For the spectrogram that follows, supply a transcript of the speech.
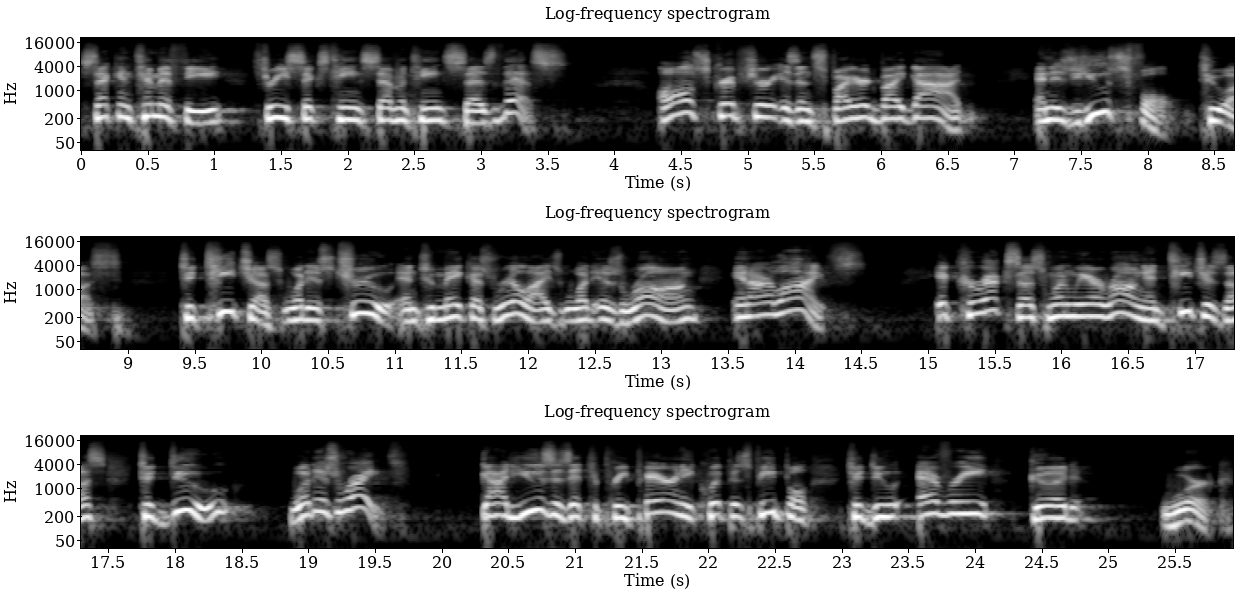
2 Timothy 3 16, 17 says this All scripture is inspired by God and is useful to us to teach us what is true and to make us realize what is wrong in our lives. It corrects us when we are wrong and teaches us to do what is right. God uses it to prepare and equip his people to do every good work.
